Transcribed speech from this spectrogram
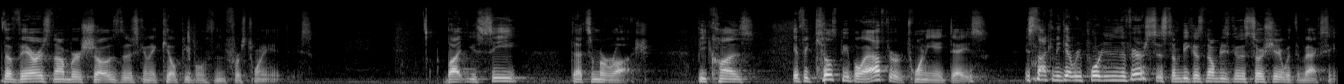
the VAERS number shows that it's going to kill people within the first 28 days. But you see, that's a mirage. Because if it kills people after 28 days, it's not going to get reported in the VAERS system because nobody's going to associate it with the vaccine.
